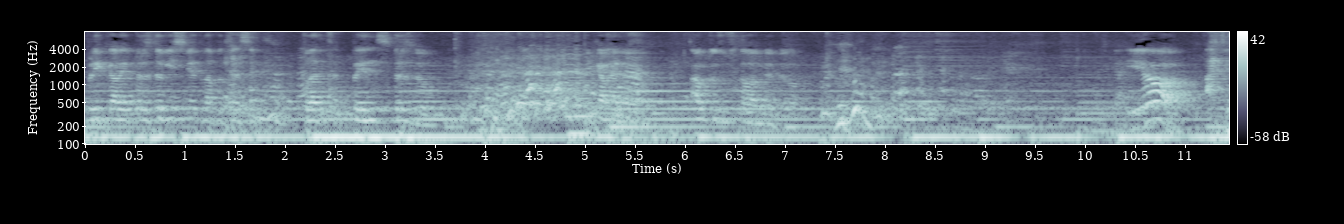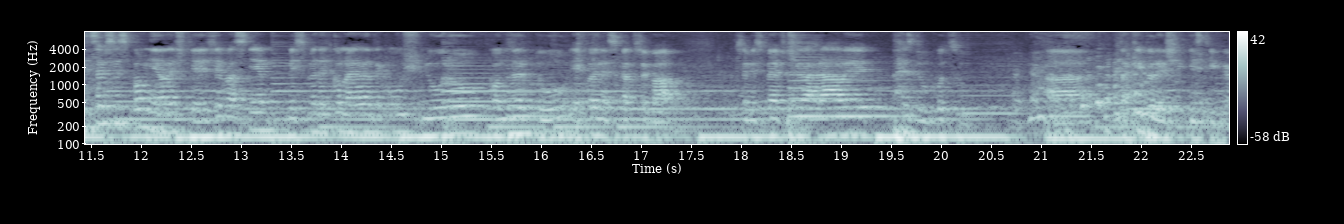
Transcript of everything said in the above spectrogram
blikaly brzdový světla, protože se plet plyn s brzdou. Nikam nedal. Auto zůstalo, kde bylo. Jo, a teď jsem si vzpomněl ještě, že vlastně my jsme teď najeli takovou šňůru koncertů, jako je dneska třeba, že my jsme včera hráli bez důchodců. A taky byli všichni stíka.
